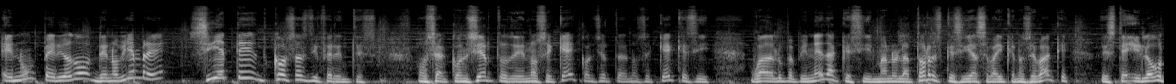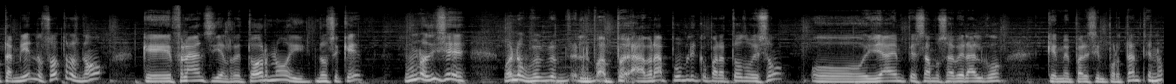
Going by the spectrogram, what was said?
en un periodo de noviembre, siete cosas diferentes. O sea, concierto de no sé qué, concierto de no sé qué, que si Guadalupe Pineda, que si Manuela Torres, que si ya se va y que no se va, que este, y luego también los otros, ¿no? Que Francia y el retorno y no sé qué. Uno dice, bueno, ¿habrá público para todo eso? O ya empezamos a ver algo que me parece importante, ¿no?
